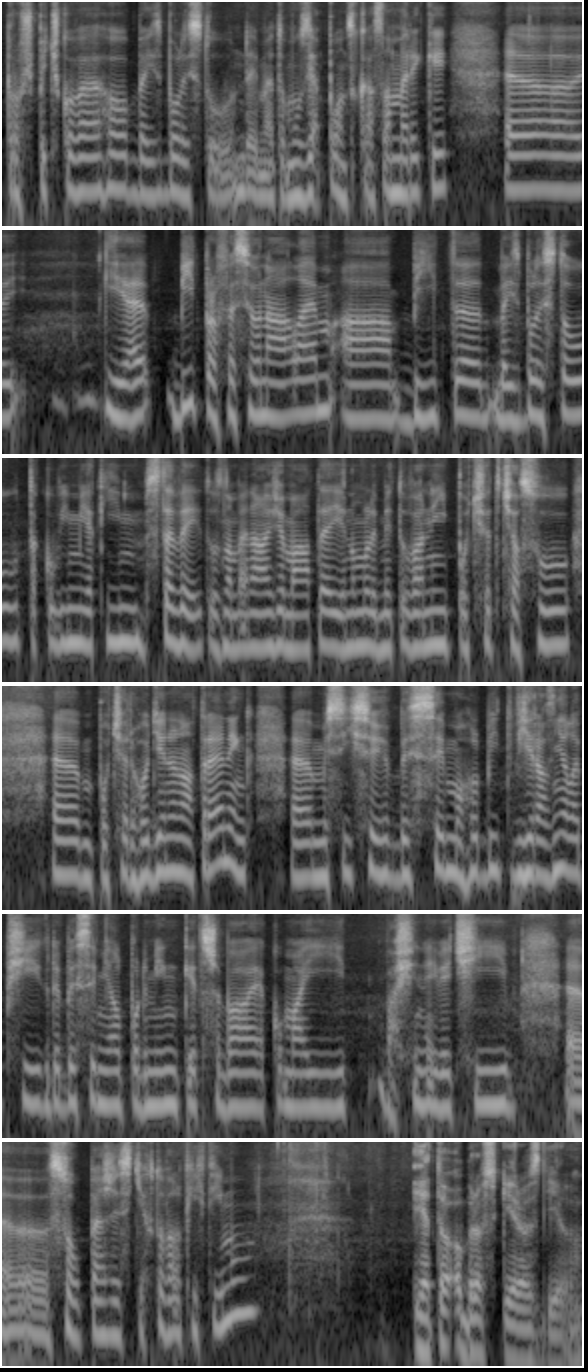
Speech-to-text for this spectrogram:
pro špičkového baseballistu, dejme tomu z Japonska, z Ameriky, eh, je být profesionálem a být eh, baseballistou takovým, jakým jste vy. To znamená, že máte jenom limitovaný počet času, eh, počet hodin na trénink. Myslíš si, že by si mohl být výrazně lepší, kdyby si měl podmínky třeba, jako mají vaši největší soupeři z těchto velkých týmů? Je to obrovský rozdíl.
